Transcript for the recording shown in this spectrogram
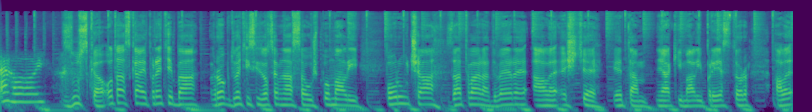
Ahoj. Zuzka, otázka je pre teba. Rok 2018 sa už pomaly porúča, zatvára dvere, ale ešte je tam nejaký malý priestor, ale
